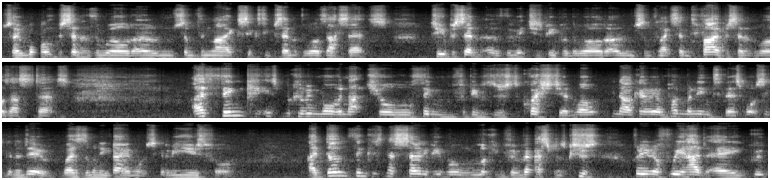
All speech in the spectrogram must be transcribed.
so 1% of the world own something like 60% of the world's assets. 2% of the richest people in the world own something like 75% of the world's assets. I think it's becoming more of a natural thing for people to just question well you know okay i'm putting money into this what's it going to do? Where's the money going? What's it going to be used for? I don't think it's necessarily people looking for investments because funny enough we had a group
